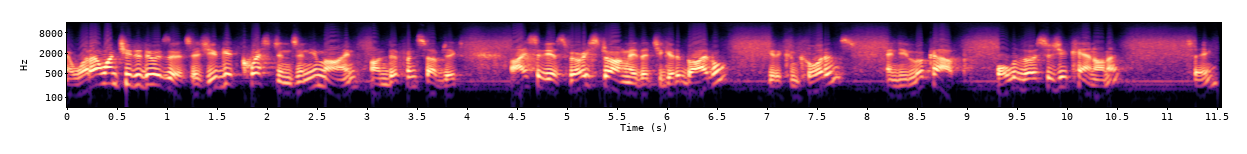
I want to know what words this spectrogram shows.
Now, what I want you to do is this as you get questions in your mind on different subjects, I suggest very strongly that you get a Bible, get a concordance, and you look up all the verses you can on it. See?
